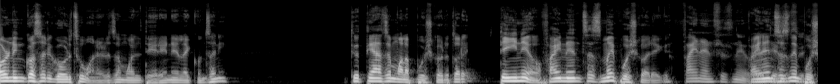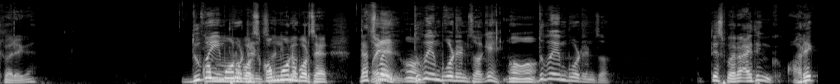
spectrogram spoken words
अर्निङ कसरी गर्छु भनेर चाहिँ मैले धेरै नै लाइक हुन्छ नि। त्यो त्यहाँ चाहिँ मलाई पुस गर्यो तर त्यही नै हो फाइनेन्सेसमै पुस गरेँ क्या। फाइनेन्सेस नै हो फाइनेन्सेस नै पुस गरेँ क्या। दुवै कमाउनु पर्छ कमाउनु द्याट्स दुवै इम्पोर्टेन्ट छ के? अँ, अँ। दुवै इम्पोर्टेन्ट छ। त्यस भएर आई थिङ्क हरेक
